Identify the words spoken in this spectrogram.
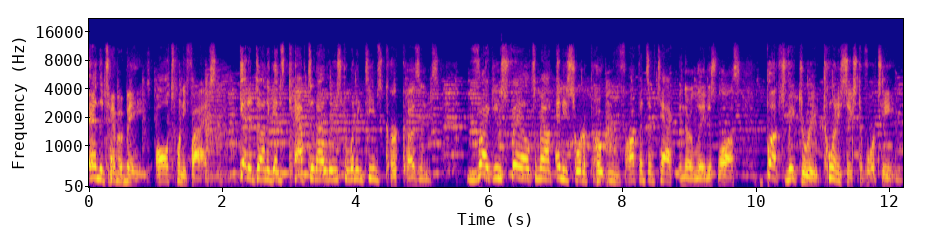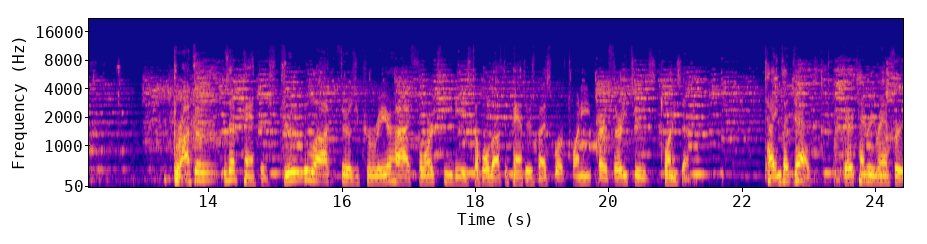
and the Tampa Bays, all 25s. Get it done against captain I lose to winning teams Kirk Cousins. Vikings fail to mount any sort of potent offensive attack in their latest loss. Bucks victory 26 to 14. Broncos at Panthers. Drew Lock throws a career high four TDs to hold off the Panthers by a score of 20 or 32 to 27. Titans at Jags. Derrick Henry ran for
